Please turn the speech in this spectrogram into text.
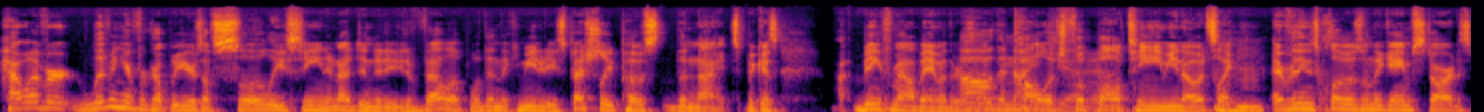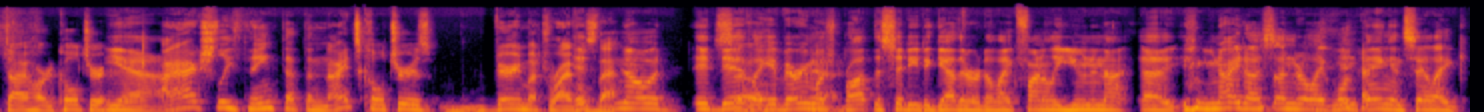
However, living here for a couple of years, I've slowly seen an identity develop within the community, especially post the Knights, because uh, being from Alabama, there's Oh, a the Knights, college yeah, football yeah. team. You know, it's like Mhm. everything's closed when the games start. It's diehard culture. yeah I actually think that the Knights culture is very much rivals It- that. No, it, it did. So, like it very yeah. much brought the city together to like finally unite uh, unite us under like one Yeah. thing and say like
